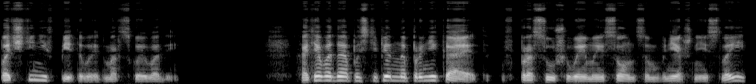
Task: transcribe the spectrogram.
почти не впитывает морской воды. Хотя вода постепенно проникает в просушиваемые солнцем внешние слои,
